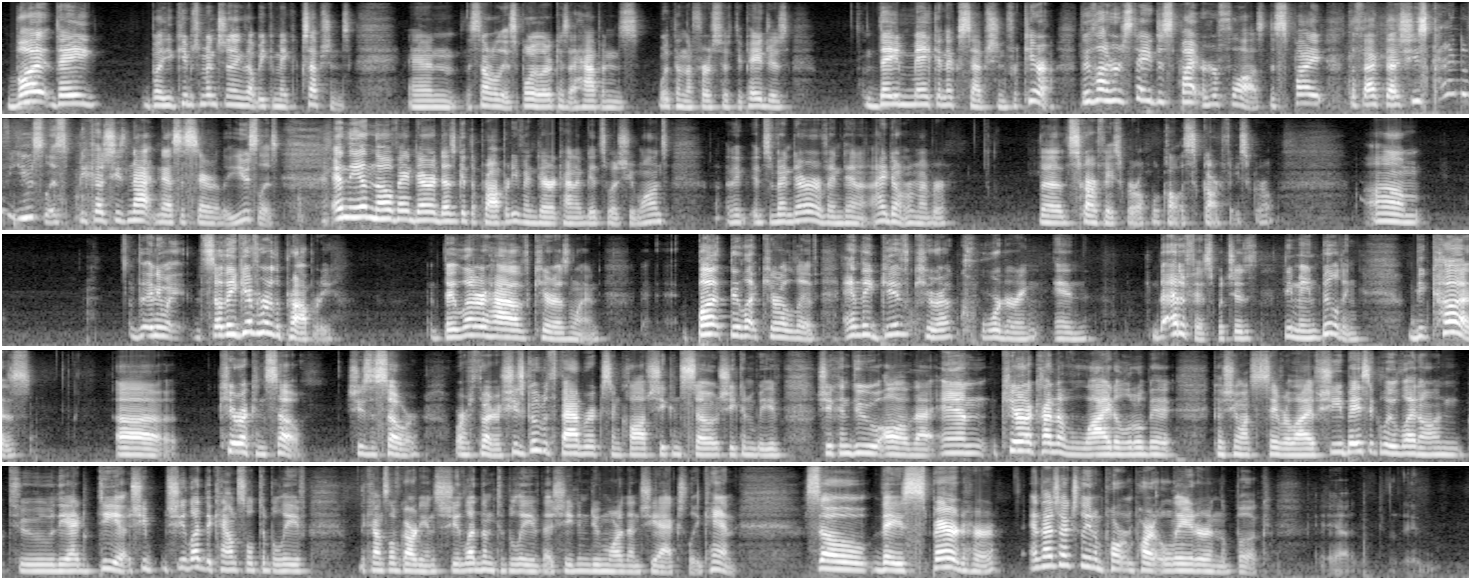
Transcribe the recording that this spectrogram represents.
But they but he keeps mentioning that we can make exceptions. and it's not really a spoiler because it happens within the first 50 pages, they make an exception for Kira. They let her stay despite her flaws, despite the fact that she's kind of useless because she's not necessarily useless. In the end, though, Vandera does get the property. Vandera kind of gets what she wants. I think it's Vandera or Vandana. I don't remember. The Scarface girl. We'll call it Scarface girl. Um. Anyway, so they give her the property. They let her have Kira's land. But they let Kira live. And they give Kira quartering in the edifice, which is the main building. Because uh, Kira can sew. She's a sewer or threader. She's good with fabrics and cloths. She can sew, she can weave, she can do all of that. And Kira kind of lied a little bit because she wants to save her life. She basically led on to the idea. She she led the council to believe the Council of Guardians, she led them to believe that she can do more than she actually can. So they spared her, and that's actually an important part later in the book.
